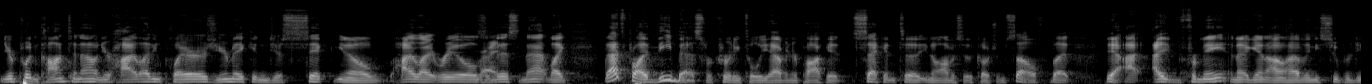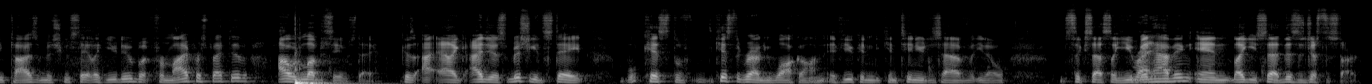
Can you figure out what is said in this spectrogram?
you're putting content out and you're highlighting players, you're making just sick, you know, highlight reels Right. and this and that, like that's probably the best recruiting tool you have in your pocket, second to, you know, obviously the coach himself. But yeah, I, I for me, and again, I don't have any super deep ties with Michigan State like you do, but from my perspective, I would love to see him stay. Because I like I just Michigan State will kiss the kiss the ground you walk on if you can continue to just have, you know, success like you've Right. been having. And like you said, this is just the start.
